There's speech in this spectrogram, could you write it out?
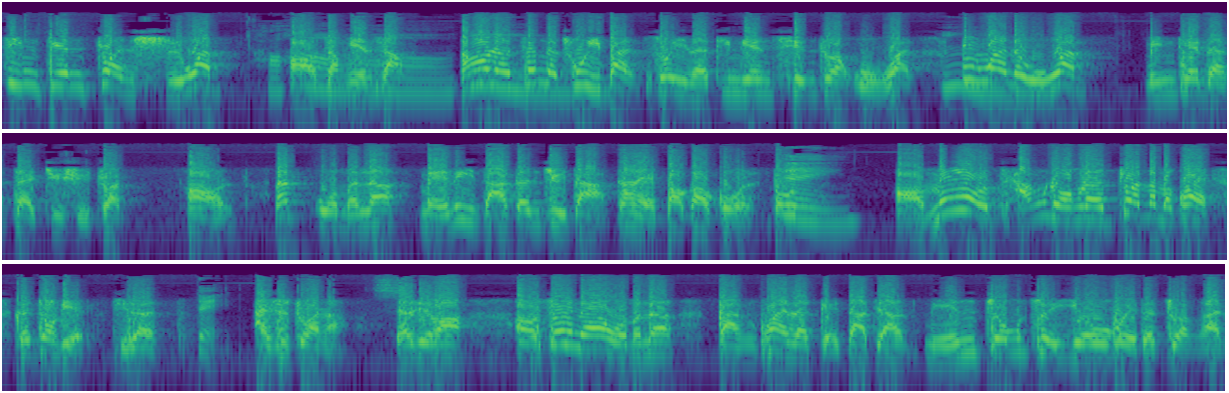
今天赚十万，好。好好账面上。哦，然后呢嗯真的出一半，所以呢今天先赚五万，嗯。另外的五万明天呢再继续赚，好，那我们呢美丽达跟巨大刚才也报告过了，都对。啊没有长荣呢赚那么快，可是重点，其实对，还是赚了，了解吗？好，所以呢，我们呢，赶快呢，给大家年终最优惠的专案，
